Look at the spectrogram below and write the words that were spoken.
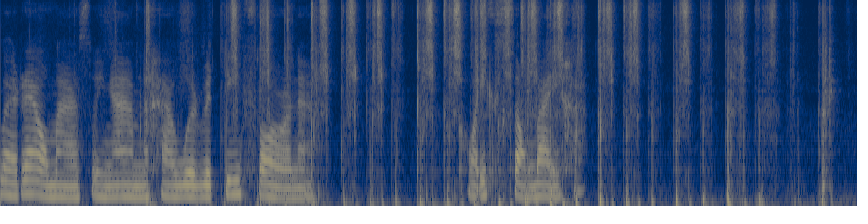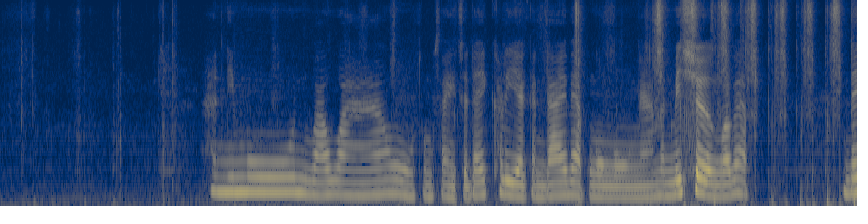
ใบแรกออกมาสวยงามนะคะ Word waiting for นะ ขออีกสองใบค่ะ ฮันนีมูนว้าวว้าวสงสัยจะได้เคลียร์กันได้แบบงงๆนะ มันไม่เชิงว่าแบบได้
